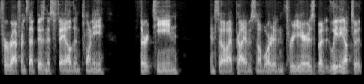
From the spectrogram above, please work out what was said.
for reference, that business failed in 2013. And so I probably haven't snowboarded in three years, but leading up to it,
